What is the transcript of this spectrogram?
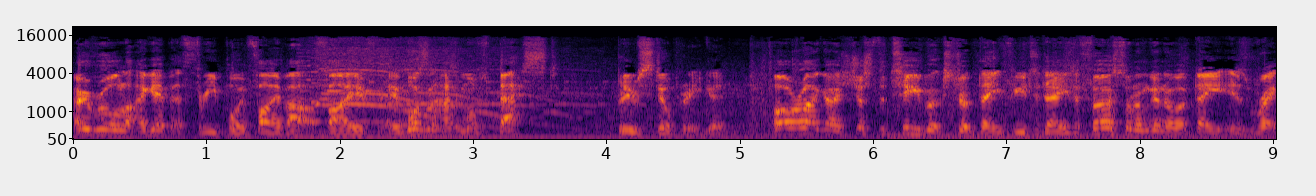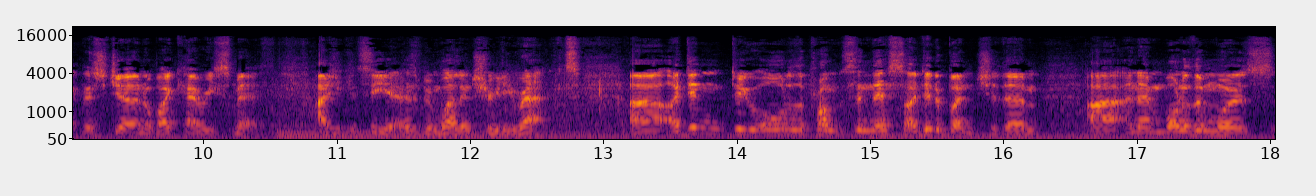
Overall, I gave it a 3.5 out of 5. It wasn't Asimov's best, but it was still pretty good. Alright guys, just the two books to update for you today. The first one I'm going to update is Wreck This Journal by Keri Smith. As you can see, it has been well and truly wrecked. Uh, I didn't do all of the prompts in this, I did a bunch of them, uh, and then one of them was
